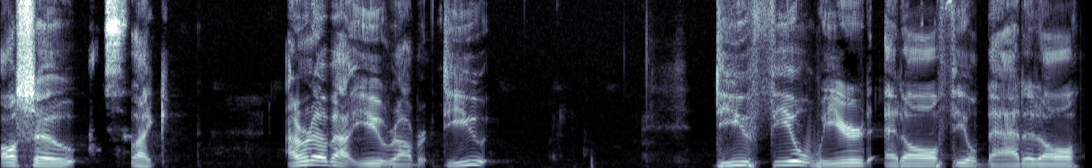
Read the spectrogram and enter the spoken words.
also like i don't know about you robert do you do you feel weird at all feel bad at all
